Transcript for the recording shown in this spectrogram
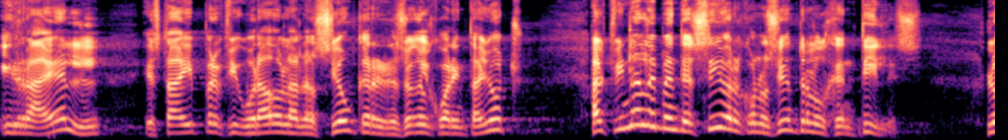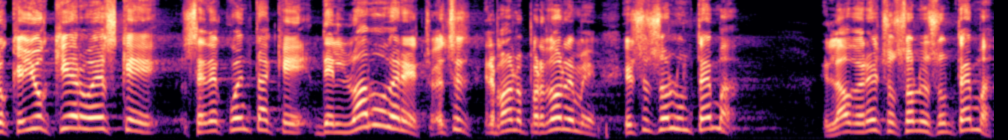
Israel está ahí prefigurado la nación que regresó en el 48. Al final es bendecido y reconocido entre los gentiles. Lo que yo quiero es que se dé cuenta que del lado derecho, ese, hermano, perdóneme, eso es solo un tema. El lado derecho solo es un tema.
